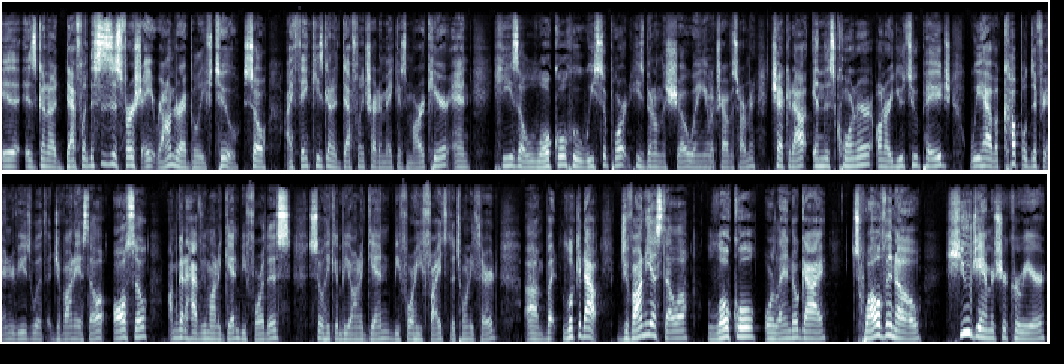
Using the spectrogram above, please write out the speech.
is, going to definitely. This is his first eight rounder, I believe, too. So I think he's going to definitely try to make his mark here. And he's a local who we support. He's been on the show weighing in with Travis Hartman. Check it out in this corner on our YouTube page. We have a couple different interviews with Giovanni Estella. Also, I'm going to have him on again before this so he can be on again before he fights the 23rd. Um, but look it out. Giovanni Estella, local Orlando guy, 12 and 0, huge amateur career,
